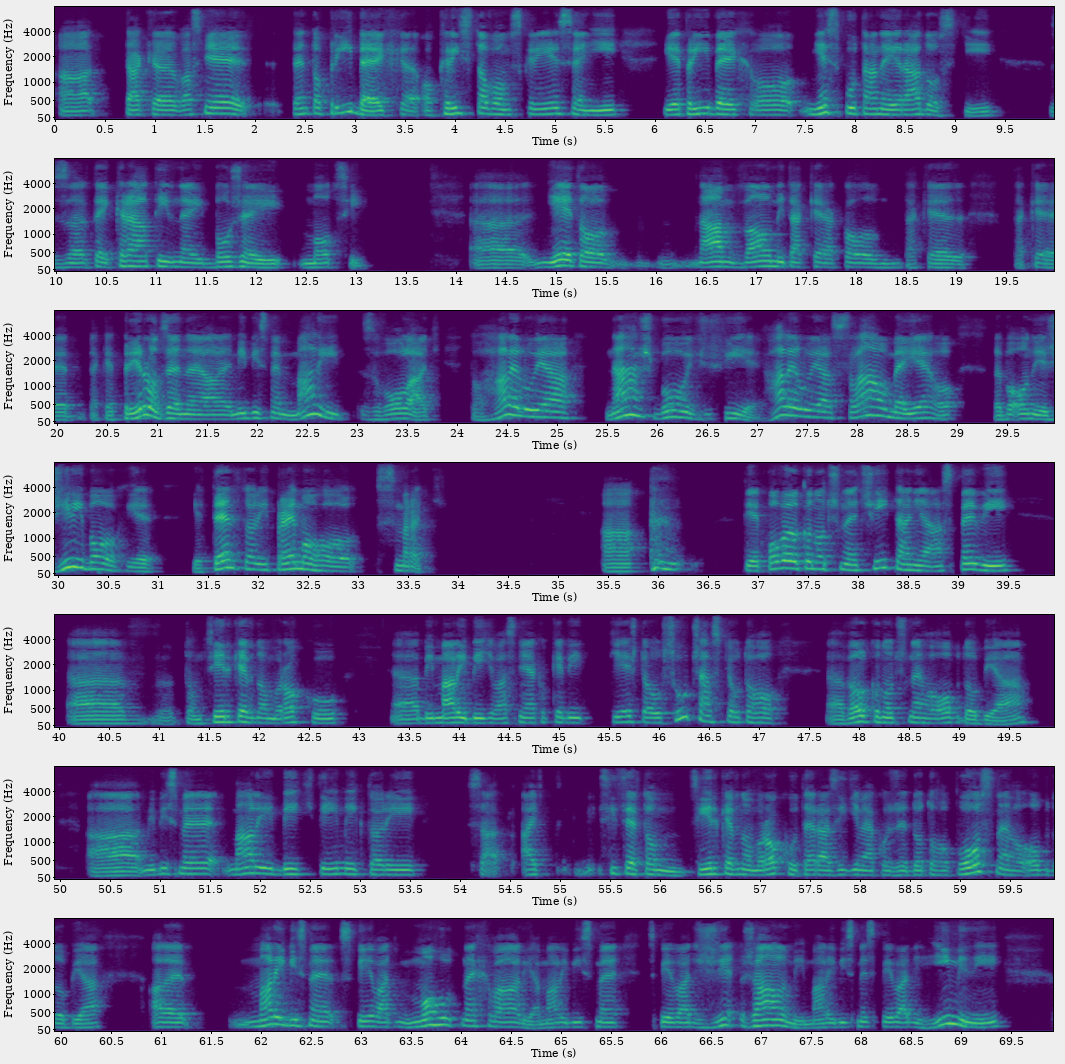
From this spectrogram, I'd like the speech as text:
A tak e, vlastne tento príbeh o Kristovom skriesení je príbeh o nespútanej radosti z tej kreatívnej Božej moci. Uh, nie je to nám veľmi také, ako, také, také, také prirodzené, ale my by sme mali zvolať to haleluja, náš Boh žije. Haleluja, slávme Jeho, lebo On je živý Boh, je, je ten, ktorý premohol smrť. A tie poveľkonočné čítania a spevy v tom církevnom roku by mali byť vlastne ako keby tiež tou súčasťou toho eh, veľkonočného obdobia. A my by sme mali byť tými, ktorí sa aj síce v tom církevnom roku teraz ideme akože do toho pôstneho obdobia, ale mali by sme spievať mohutné chvály a mali by sme spievať žalmy, mali by sme spievať hymny,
